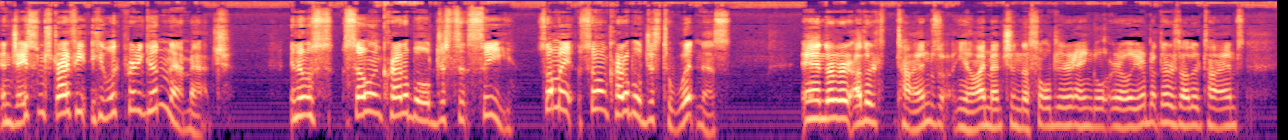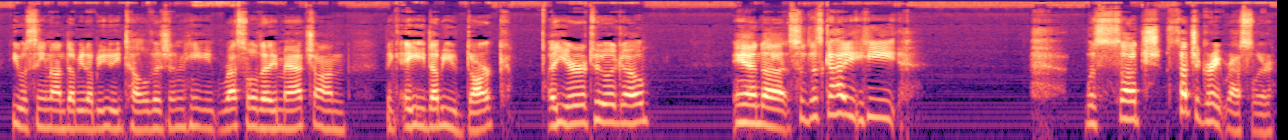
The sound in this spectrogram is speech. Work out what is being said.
And Jaysin Strife, he, he looked pretty good in that match. And it was so incredible just to see. So, many, so incredible just to witness. And there were other times, you know, I mentioned the soldier angle earlier, but there's other times he was seen on WWE television. He wrestled a match on, I think, AEW Dark a year or two ago. And uh, so this guy, he was such such a great wrestler,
